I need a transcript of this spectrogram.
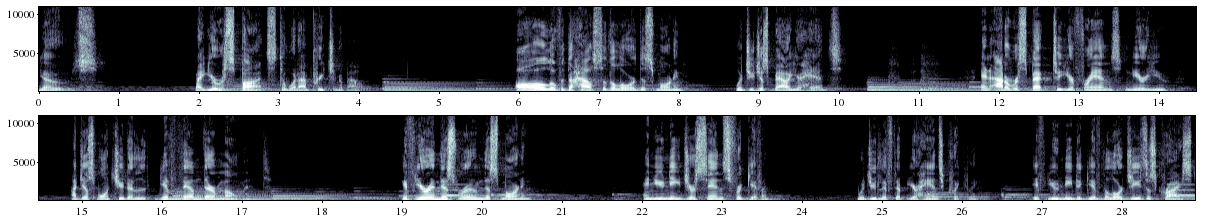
goes by your response to what I'm preaching about. All over the house of the Lord this morning, would you just bow your heads? And out of respect to your friends near you, I just want you to give them their moment. If you're in this room this morning and you need your sins forgiven, would you lift up your hands quickly? If you need to give the Lord Jesus Christ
